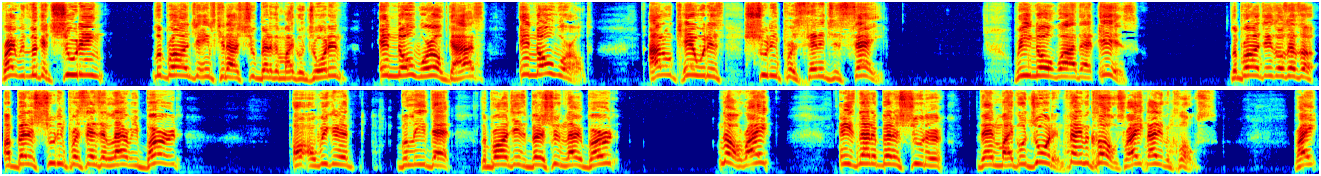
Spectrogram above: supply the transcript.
right? We look at shooting. LeBron James cannot shoot better than Michael Jordan. In no world, guys. In no world. I don't care what his shooting percentages say. We know why that is. LeBron James also has a, a better shooting percentage than Larry Bird. Are, are we going to believe that LeBron James is better shooting than Larry Bird? No, right? And he's not a better shooter than Michael Jordan. Not even close, right? Not even close, right?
